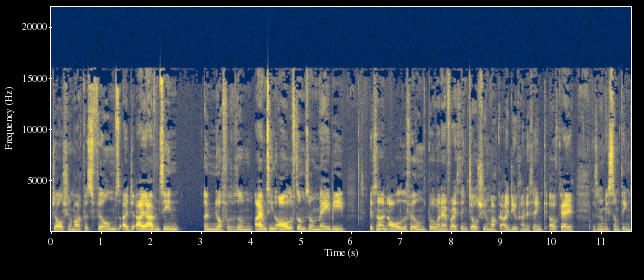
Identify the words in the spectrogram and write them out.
Joel Schumacher's films. I, I haven't seen enough of them. I haven't seen all of them, so maybe it's not in all of the films. But whenever I think Joel Schumacher, I do kind of think, okay, there's gonna be something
